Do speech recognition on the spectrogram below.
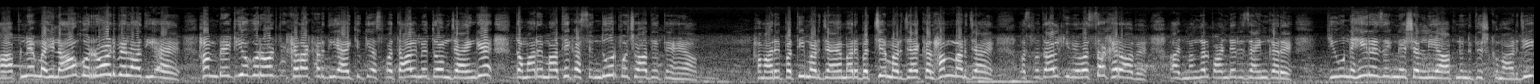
आपने महिलाओं को रोड पे ला दिया है। हम बेटियों को रोड पे खड़ा कर दिया है क्योंकि अस्पताल में तो हम जाएँगे तो हमारे माथे का सिंदूर पुछवा देते हैं आप। हमारे पति मर जाए, हमारे बच्चे मर जाए, कल हम मर जाए। अस्पताल की व्यवस्था खराब है। आज मंगल पांडे रिजाइन करे। क्यों नहीं रेजिग्नेशन लिया आपने नीतीश कुमार जी?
